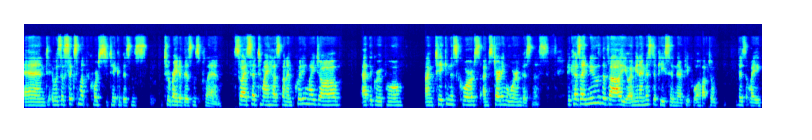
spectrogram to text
And it was a six month course to take a business, to write a business plan. So I said to my husband, I'm quitting my job at the group home. I'm taking this course. I'm starting a worm business because I knew the value. I mean, I missed a piece in there. People will have to visit my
